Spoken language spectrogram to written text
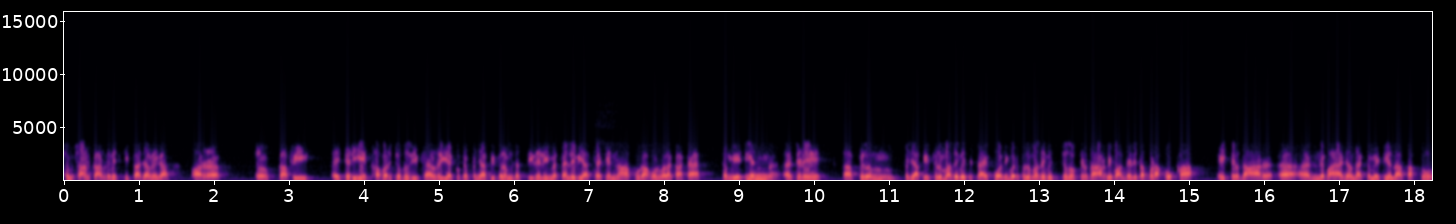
ਸ਼ਮਸ਼ਾਨ ਘਾਟ ਦੇ ਵਿੱਚ ਕੀਤਾ ਜਾਵੇਗਾ ਔਰ ਕਾਫੀ ਜਿਹੜੀ ਇਹ ਖਬਰ ਜਦੋਂ ਦੀ ਫੈਲ ਰਹੀ ਹੈ ਕਿਉਂਕਿ ਪੰਜਾਬੀ ਫਿਲਮ ਇੰਡਸਟਰੀ ਦੇ ਲਈ ਮੈਂ ਪਹਿਲੇ ਵੀ ਆਖਿਆ ਕਿ ਨਾ ਪੂਰਾ ਹੋਣ ਵਾਲਾ ਘਾਟਾ ਹੈ। ਕਮੇਡੀਅਨ ਜਿਹੜੇ ਫਿਲਮ ਪੰਜਾਬੀ ਫਿਲਮਾਂ ਦੇ ਵਿੱਚ ਚਾਹੇ ਬਾਲੀਵੁੱਡ ਫਿਲਮਾਂ ਦੇ ਵਿੱਚ ਜਦੋਂ ਕਿਰਦਾਰ ਨਿਭਾਉਂਦੇ ਨੇ ਤਾਂ ਬੜਾ ਔਖਾ ਇਹ ਕਿਰਦਾਰ ਨਿਭਾਇਆ ਜਾਂਦਾ ਕਮੇਡੀਅਨ ਦਾ ਸਭ ਤੋਂ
